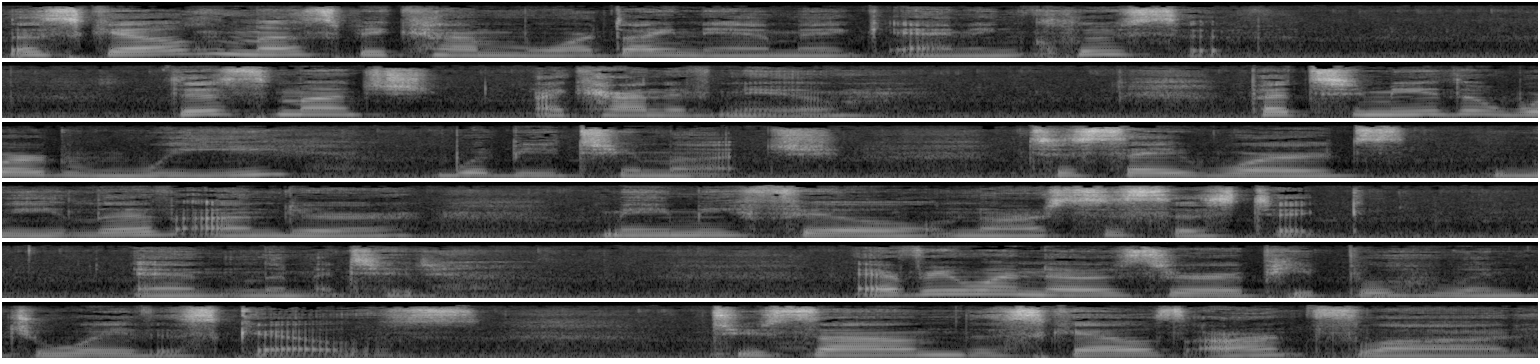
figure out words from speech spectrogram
The scales must become more dynamic and inclusive. This much I kind of knew. But to me, the word we would be too much. To say words we live under made me feel narcissistic and limited. Everyone knows there are people who enjoy the scales. To some, the scales aren't flawed,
